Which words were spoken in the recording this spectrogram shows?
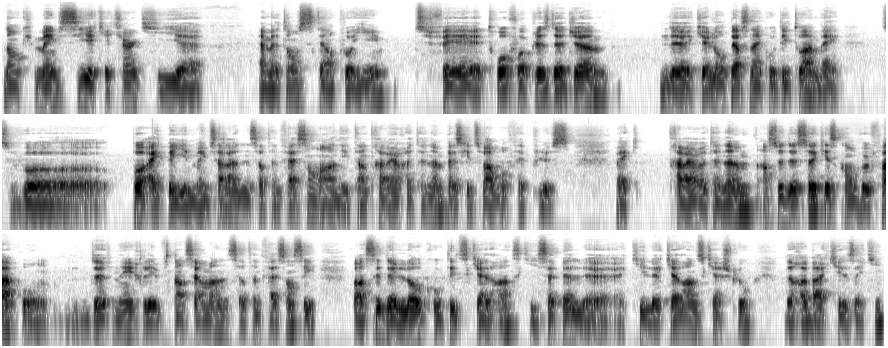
Donc, même s'il y a quelqu'un qui, euh, admettons, si tu es employé, tu fais trois fois plus de job de, que l'autre personne à côté de toi, ben, tu vas pas être payé le même salaire d'une certaine façon en étant travailleur autonome parce que tu vas avoir fait plus. Fait que, travailleur autonome. Ensuite de ça, qu'est-ce qu'on veut faire pour devenir libre financièrement d'une certaine façon? C'est passer de l'autre côté du cadran, ce qui s'appelle, qui est le cadran du cash flow de Robert Kiyosaki.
